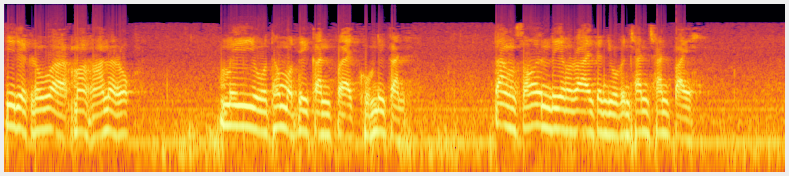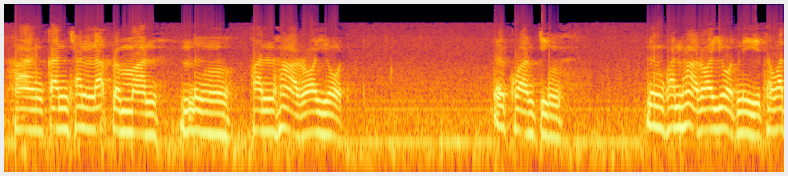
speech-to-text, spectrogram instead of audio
ที่เรียกว่ามหานรก มีอยู่ทั้งหมดด้วยกันแปดขุมด้วยกัน ตั้งซ้อนเรียงรายกันอยู่เป็นชั้นๆไป ห่างกันชั้นละประมาณหนึ่งพันห้าร้อยโยชน์ แต่ความจริงหนึ่งพันห้าร้อยโยชนี่ทวัด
